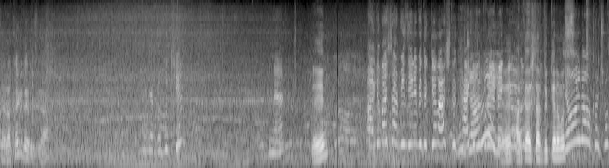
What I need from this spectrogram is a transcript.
Serhat'a gideriz ya. Merhaba bu kim? Ne? Yayın. Arkadaşlar biz yeni bir dükkan açtık. Herkesi buraya mı? bekliyoruz. Evet arkadaşlar dükkanımız. Ne alaka çok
